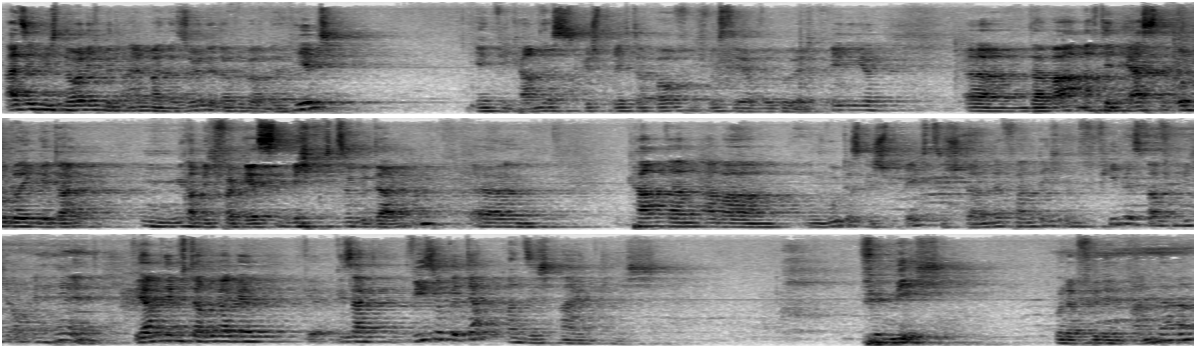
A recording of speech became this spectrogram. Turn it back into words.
Als ich mich neulich mit einem meiner Söhne darüber unterhielt, irgendwie kam das Gespräch darauf, ich wusste ja, worüber ich predige, ähm, da war nach den ersten unruhigen Gedanken, hm, habe ich vergessen, mich zu bedanken, ähm, kam dann aber ein gutes Gespräch zustande, fand ich, und vieles war für mich auch erhellend. Wir haben nämlich darüber ge ge gesagt, wieso bedankt man sich eigentlich? Für mich oder für den anderen?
